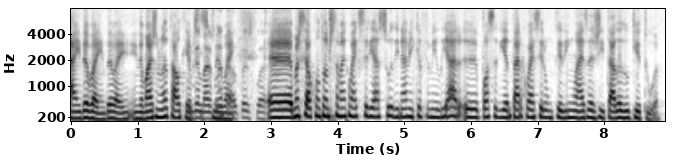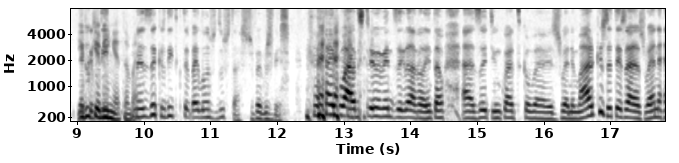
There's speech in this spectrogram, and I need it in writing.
Ah, ainda bem, ainda bem. Ainda mais no Natal, que é ainda preciso comer Natal, bem. Claro. uh, Marcelo, contou-nos também como é que seria a sua dinâmica familiar. Uh, posso adiantar que vai ser um bocadinho mais agitada do que a tua. E acredito, do que a minha também. Mas acredito que também longe dos tachos. Vamos ver. Aguardo, extremamente desagradável. Então, às 8 e um quarto com a Joana Marques. Até já, Joana.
